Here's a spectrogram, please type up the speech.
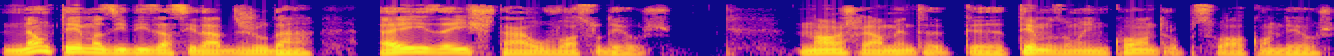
não temas e diz à cidade de Judá, eis aí está o vosso Deus. Nós realmente que temos um encontro pessoal com Deus,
